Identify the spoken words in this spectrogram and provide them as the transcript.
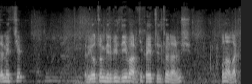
demek ki Riot'un bir bildiği var ki kayıp cilti önermiş. Bunu alak.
